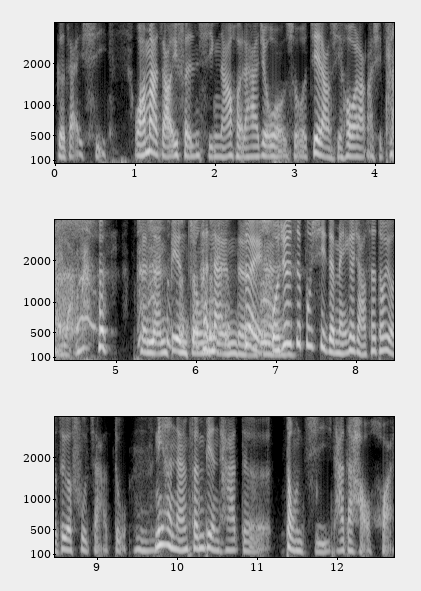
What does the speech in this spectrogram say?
歌仔戏，我阿嬷只要一分心，然后回来他就问我说：“借两席后浪还是拍浪？” 很难辨中间的。对，我觉得这部戏的每一个角色都有这个复杂度，嗯、你很难分辨他的动机、他的好坏，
